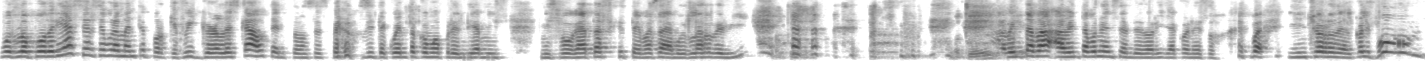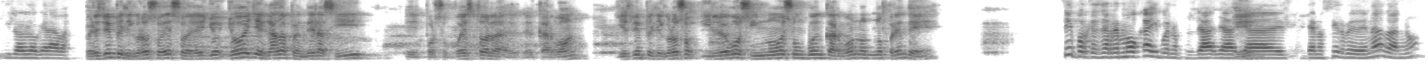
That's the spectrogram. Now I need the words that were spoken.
pues lo podría hacer seguramente porque fui Girl Scout, entonces, pero si te cuento cómo prendía mis, mis fogatas, te vas a burlar de mí. Okay. aventaba, aventaba un encendedor y ya con eso. y un chorro de alcohol y ¡pum! Y lo lograba. Pero es bien peligroso eso, ¿eh? Yo, yo he llegado a prender así, eh, por supuesto, el carbón, y es bien peligroso. Y luego, si no es un buen carbón, no, no prende, ¿eh? Sí, porque se remoja y bueno, pues ya, ya, ya, ya no sirve de nada, ¿no?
